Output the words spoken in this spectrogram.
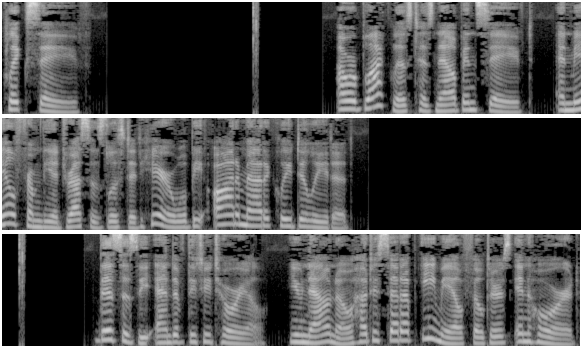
Click Save. Our blacklist has now been saved and mail from the addresses listed here will be automatically deleted. This is the end of the tutorial. You now know how to set up email filters in Horde.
